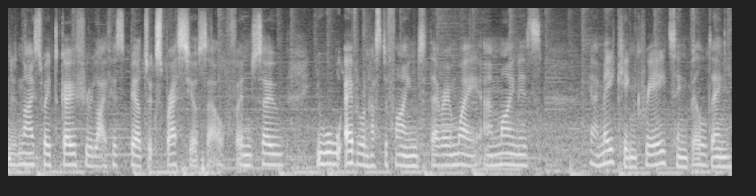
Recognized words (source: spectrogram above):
a, nice way to go through life is to be able to express yourself. And so you all, everyone has to find their own way. And mine is yeah, making, creating, building.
